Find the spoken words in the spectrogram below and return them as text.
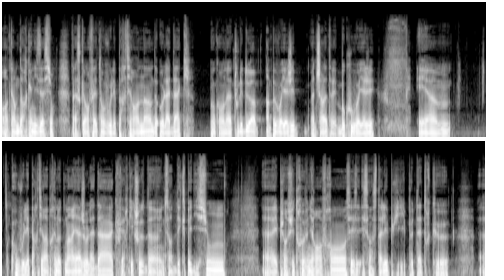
en termes d'organisation, parce qu'en fait, on voulait partir en Inde, au Ladakh. Donc on a tous les deux un, peu voyagé. Anne-Charlotte avait beaucoup voyagé. Et euh, on voulait partir après notre mariage au Ladakh, faire quelque chose d'une sorte d'expédition. euh, et puis ensuite revenir en France et, s'installer. Puis peut-être que euh,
